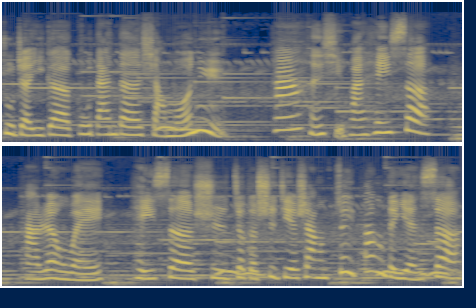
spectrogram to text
住着一个孤单的小魔女。她很喜欢黑色，她认为黑色是这个世界上最棒的颜色。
